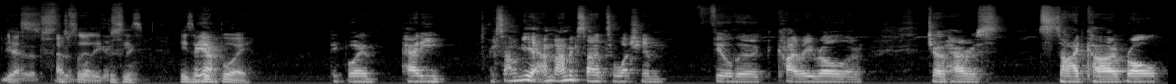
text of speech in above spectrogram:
Yeah, yes, that's- that's absolutely, because biggest he's he's a But yeah. big boy. big boy Patty. So I'm, yeah, I'm, I'm excited to watch him feel the Kyrie role or Joe Harris sidecar role.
